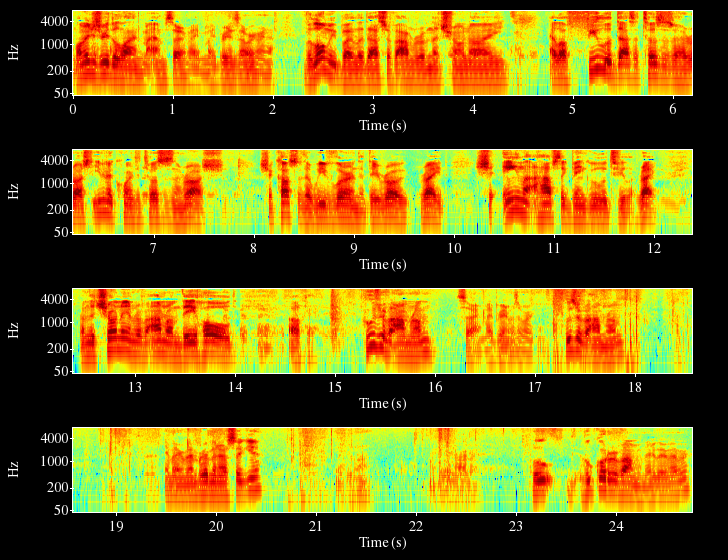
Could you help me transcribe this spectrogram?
Let me just read the line. I'm sorry, my, my brain's not working right now. Velomi by Ladas of Amr of Natronai, Ela Filu Das Tosas Harash, even according to Tosas and Rosh, Shakasa that we've learned that they wrote, right, She'ain La Ahavsik Ben Tfila, right. From the Tronai and Rav Amram, they hold, okay. Who's Rav Amram? Sorry, my brain wasn't working. Who's Rav Amram? Anybody remember him in our sugya? Who who quoted Rav Amram? Anybody remember?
